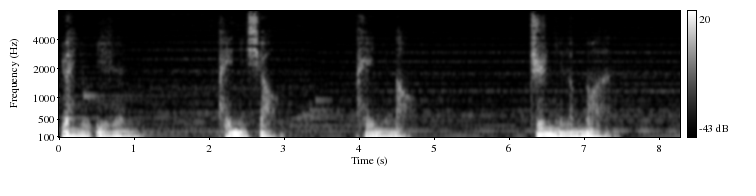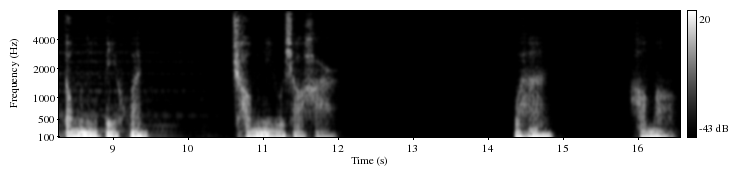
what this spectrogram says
愿有一人陪你笑，陪你闹，知你冷暖，你悲欢，宠你如小孩儿。晚安，好梦。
